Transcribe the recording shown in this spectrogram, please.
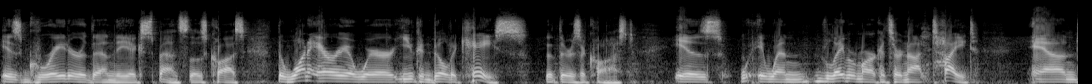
is greater than the expense, those costs. The one area where you can build a case that there's a cost is when labor markets are not tight and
